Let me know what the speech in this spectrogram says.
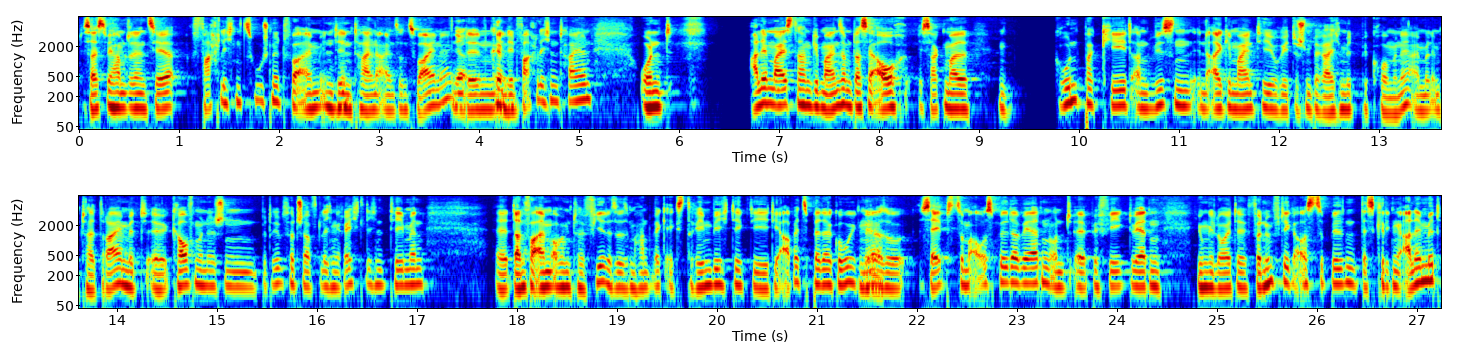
Das heißt, wir haben dann einen sehr fachlichen Zuschnitt, vor allem in mhm. den Teilen 1 und 2, ne? in, ja, den, in den fachlichen Teilen. Und alle Meister haben gemeinsam, dass er auch, ich sag mal, ein Grundpaket an Wissen in allgemein theoretischen Bereichen mitbekommen. Ne? Einmal im Teil 3 mit äh, kaufmännischen, betriebswirtschaftlichen, rechtlichen Themen. Äh, dann vor allem auch im Teil 4, das ist im Handwerk extrem wichtig, die, die Arbeitspädagogik, ne? also selbst zum Ausbilder werden und äh, befähigt werden, junge Leute vernünftig auszubilden. Das kriegen alle mit.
